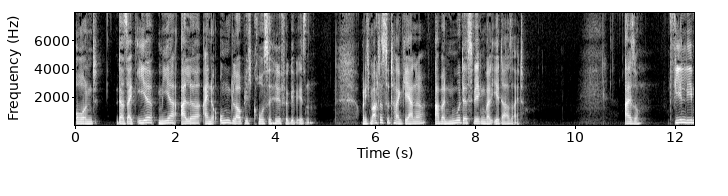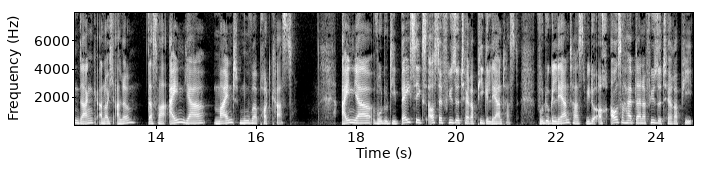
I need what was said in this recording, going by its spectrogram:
Und da seid ihr mir alle eine unglaublich große Hilfe gewesen. Und ich mache das total gerne, aber nur deswegen, weil ihr da seid. Also, vielen lieben Dank an euch alle. Das war ein Jahr Mind Mover Podcast. Ein Jahr, wo du die Basics aus der Physiotherapie gelernt hast, wo du gelernt hast, wie du auch außerhalb deiner Physiotherapie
